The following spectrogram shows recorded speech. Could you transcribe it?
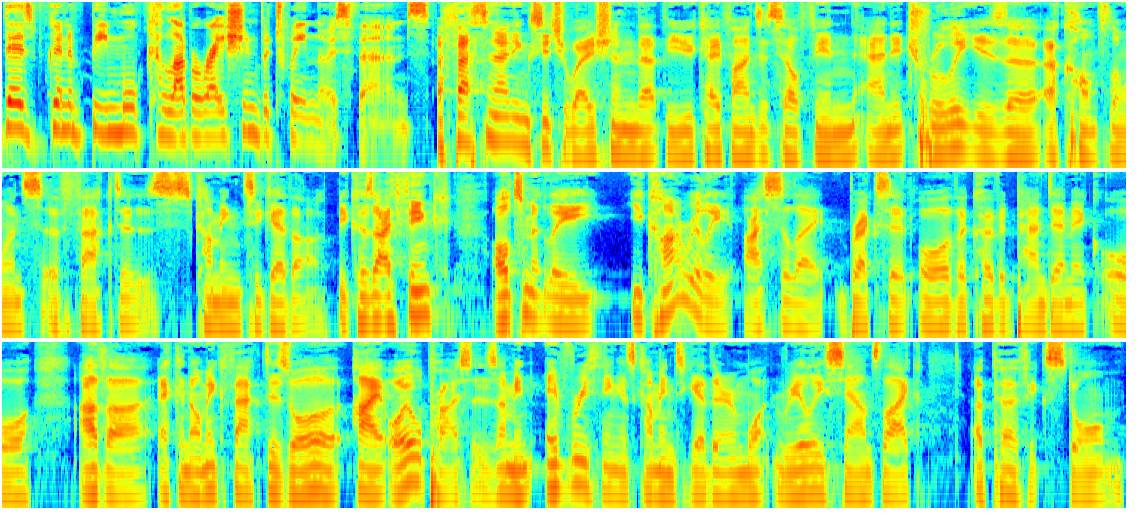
there's going to be more collaboration between those firms. A fascinating situation that the UK finds itself in, and it truly is a, a, confluence of factors coming together because I think ultimately you can't really isolate Brexit or the COVID pandemic or other economic factors or high oil prices. I mean, everything is coming together in what really sounds like a perfect storm.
